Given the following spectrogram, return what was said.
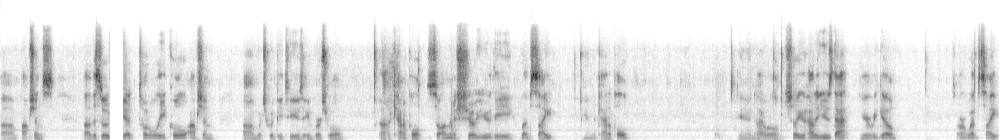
um, options. Uh, this would be a totally cool option, um, which would be to use a virtual uh, catapult. So I'm going to show you the website and the catapult and I will show you how to use that. Here we go. It's our website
